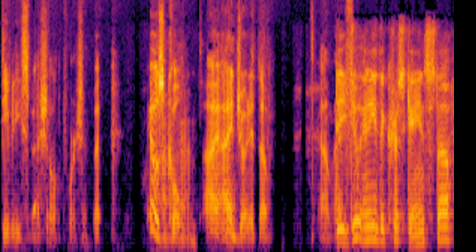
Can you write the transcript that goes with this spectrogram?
dvd special unfortunately but it was cool Alright. I, I enjoyed it though um, Did you do any of the Chris Gaines stuff?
